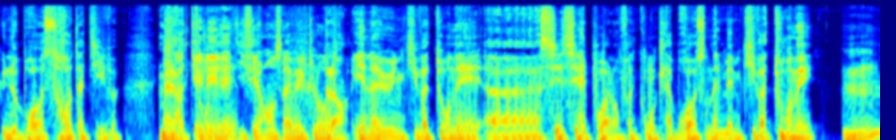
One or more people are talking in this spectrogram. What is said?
une brosse rotative. Mais alors quelle est la différence avec l'autre? Alors, il y en a une qui va tourner, euh, c'est c'est les poils, en fin de compte, la brosse en elle-même qui va tourner. Hmm.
